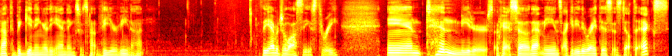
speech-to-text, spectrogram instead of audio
not the beginning or the ending. So it's not v or v naught. The average velocity is three and 10 meters. Okay, so that means I could either write this as delta x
